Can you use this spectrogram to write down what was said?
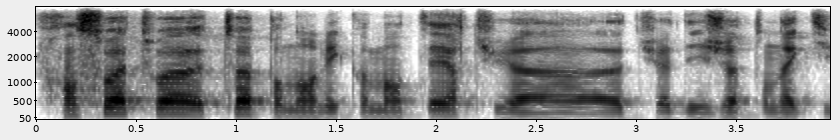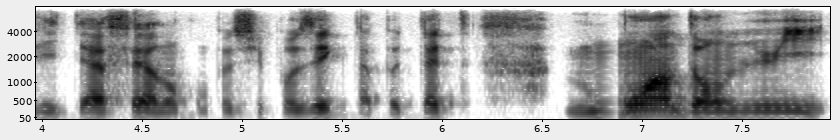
François, toi, toi, pendant les commentaires, tu as, tu as déjà ton activité à faire, donc on peut supposer que tu as peut-être moins d'ennui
